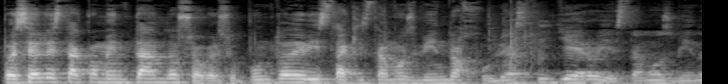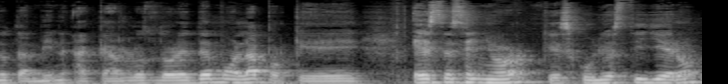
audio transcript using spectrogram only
pues él está comentando sobre su punto de vista. Aquí estamos viendo a Julio Astillero y estamos viendo también a Carlos Loret de Mola, porque este señor, que es Julio Astillero,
